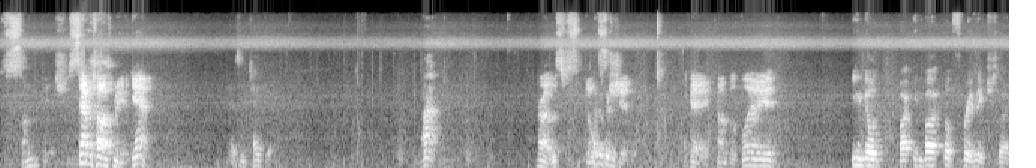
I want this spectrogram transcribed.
son of a bitch. Sabotage me again. Doesn't take it. Alright, let's just build some a- shit. Okay, can't build blade. You can build, you can build three of each. So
